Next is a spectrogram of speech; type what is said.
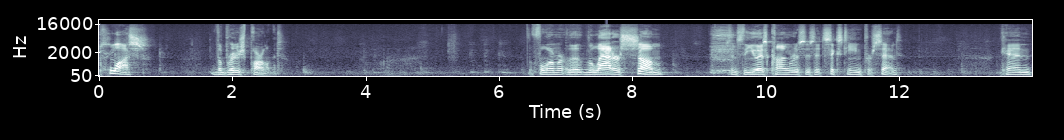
plus the British Parliament. The former, the, the latter sum, since the US Congress is at 16%, can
